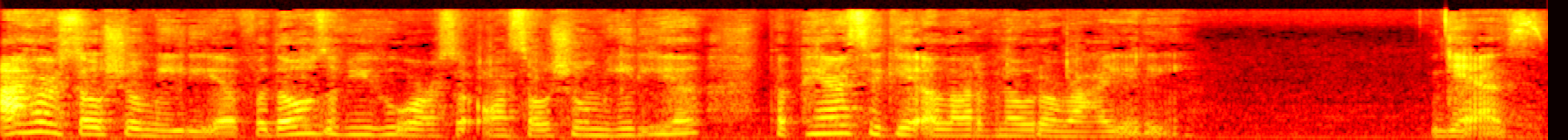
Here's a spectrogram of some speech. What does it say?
I heard social media. For those of you who are on social media, prepare to get a lot of notoriety. Yes.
